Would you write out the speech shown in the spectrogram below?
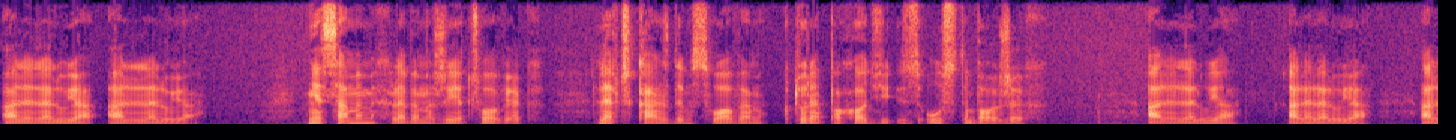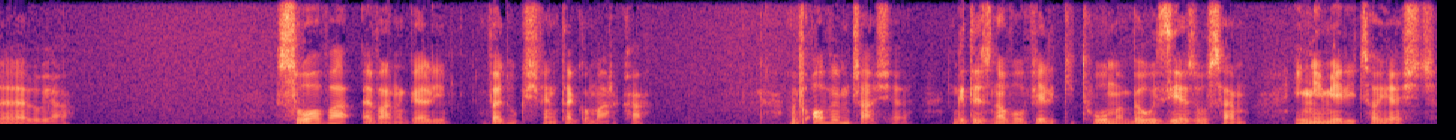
alleluja, alleluja. Nie samym chlebem żyje człowiek, lecz każdym słowem, które pochodzi z ust Bożych. Alleluja, Alleluja, Alleluja. Słowa Ewangelii według świętego Marka. W owym czasie, gdy znowu wielki tłum był z Jezusem i nie mieli co jeść,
